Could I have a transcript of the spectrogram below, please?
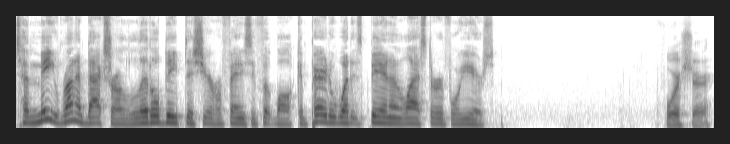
to me, running backs are a little deep this year for fantasy football compared to what it's been in the last three or four years. For sure.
